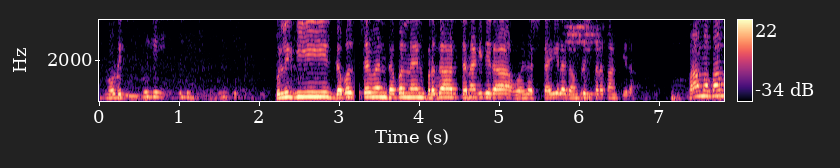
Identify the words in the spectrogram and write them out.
ಹುಲಿ ಹುಲಿ ಹುಲಿ ಹುಲಿಗಿ double seven double nine brother ಚೆನ್ನಾಗಿದ್ದೀರಾ? ಒಳ್ಳೆ ಸ್ಟೈಲ್ ಆಗಿ ಅಂಬರೀಶ್ ತರ ಕಾಣ್ತೀರಾ? ಬಾಮ ಬಾಮ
